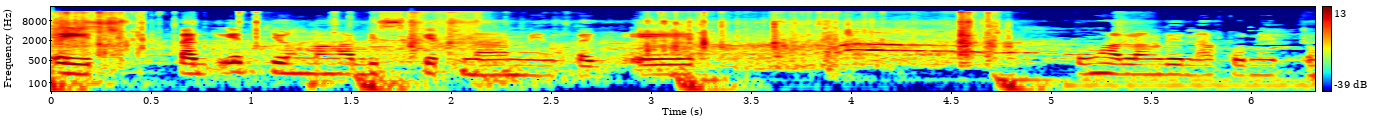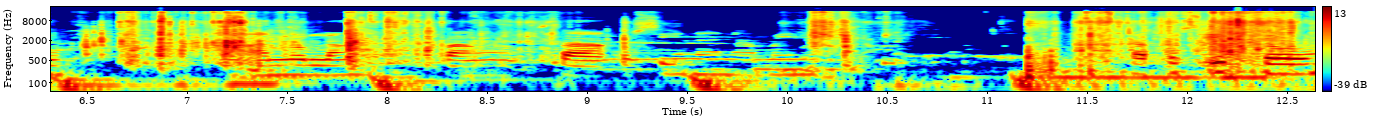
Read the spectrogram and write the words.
8 tag 8 yung mga biscuit namin tag 8 kumuha lang din ako nito. Ano lang pang sa kusina namin. Tapos ito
